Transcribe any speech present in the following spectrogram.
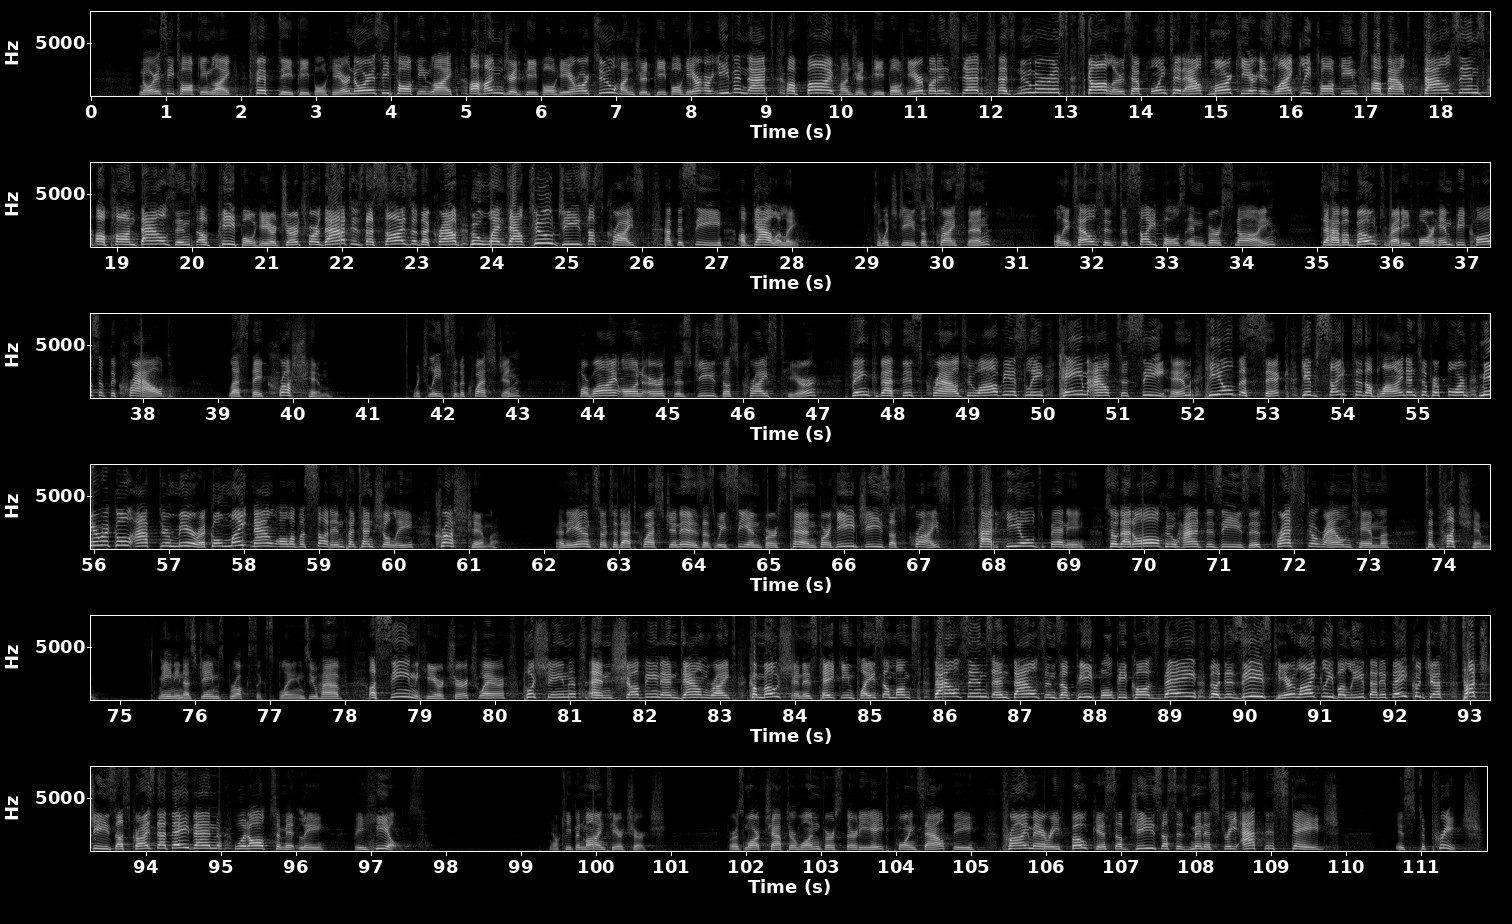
nor is he talking like 50 people here, nor is he talking like 100 people here, or 200 people here, or even that of 500 people here, but instead, as numerous scholars have pointed out, Mark here is likely talking about thousands upon thousands of people here, church, for that is the size of the crowd who went out to Jesus Christ at the Sea of Galilee. To which Jesus Christ then, well, he tells his disciples in verse 9 to have a boat ready for him because of the crowd, lest they crush him. Which leads to the question for why on earth does Jesus Christ here think that this crowd, who obviously came out to see him, heal the sick, give sight to the blind, and to perform miracle after miracle, might now all of a sudden potentially crush him? And the answer to that question is, as we see in verse 10, for he, Jesus Christ, had healed many, so that all who had diseases pressed around him to touch him. Meaning, as James Brooks explains, you have a scene here, church, where pushing and shoving and downright commotion is taking place amongst thousands and thousands of people because they, the diseased here, likely believe that if they could just touch Jesus Christ, that they then would ultimately be healed. Now, keep in mind here, church, for as Mark chapter 1, verse 38 points out, the primary focus of Jesus' ministry at this stage is to preach.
